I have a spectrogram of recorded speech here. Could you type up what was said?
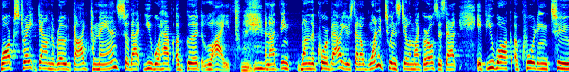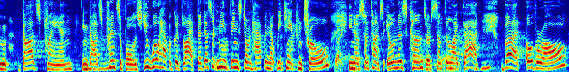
walk straight down the road God commands so that you will have a good life. Mm-hmm. And I think one of the core values that I wanted to instill in my girls is that if you walk according to God's plan and mm-hmm. God's principles, you will have a good life. That doesn't mean yeah. things don't happen that we That's can't right. control, Right. You know, sometimes illness comes or something like that. But overall,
